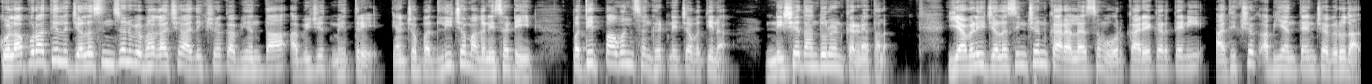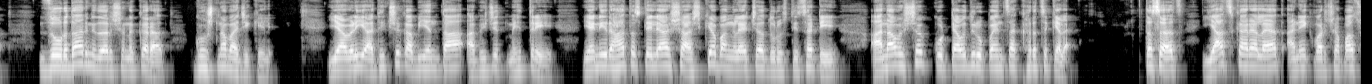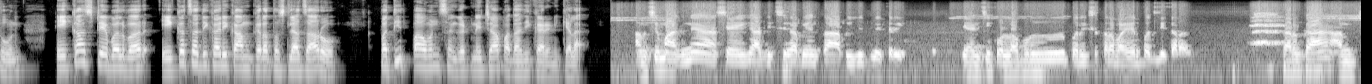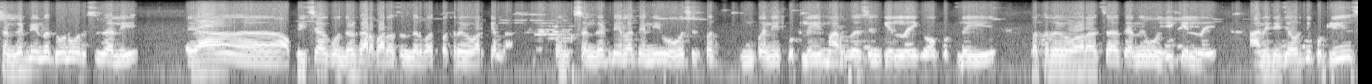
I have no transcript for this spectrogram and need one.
कोल्हापुरातील जलसिंचन विभागाचे अधीक्षक अभियंता अभिजित मेहत्रे यांच्या बदलीच्या मागणीसाठी पतित पावन संघटनेच्या वतीनं निषेध आंदोलन करण्यात आलं. यावेळी जलसिंचन कार्यालयासमोर कार्यकर्त्यांनी अधीक्षक अभियंत्यांच्या विरोधात जोरदार निदर्शनं करत घोषणाबाजी केली. यावेळी अधीक्षक अभियंता अभिजित मेहत्रे यांनी राहत असलेल्या शासकीय बंगल्याच्या दुरुस्तीसाठी अनावश्यक कोट्यावधी रुपयांचा खर्च केला तसंच याच कार्यालयात अनेक वर्षापासून एकाच टेबलवर एकच अधिकारी काम करत असल्याचा आरोप पतित पावन संघटनेच्या पदाधिकाऱ्यांनी केला. आमची मागणी अशी आहे की अधीक्षक अभियंता अभिजित मेत्रे यांची कोल्हापूर परिक्षेत्राबाहेर बदली करावी. कारण का आम संघटनेनं दोन वर्ष झाली या ऑफिसच्या गोंधळ कारभारासंदर्भात पत्रव्यवहार केला. पण संघटनेला त्यांनी व्यवस्थितपणे कुठलंही मार्गदर्शन केलं नाही किंवा कुठलंही पत्रव्यवहाराचा त्यांनी हे केलं नाही. आणि त्याच्यावरती कुठलीही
